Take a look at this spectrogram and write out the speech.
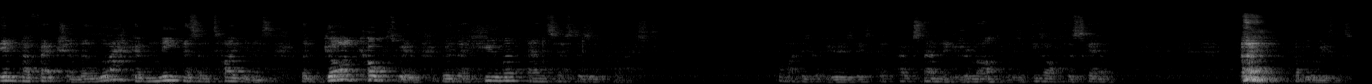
imperfection, the lack of neatness and tidiness that God copes with with the human ancestors of Christ. What Matthew's got here is, is outstanding, is remarkable, he's off the scale. A couple of reasons.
